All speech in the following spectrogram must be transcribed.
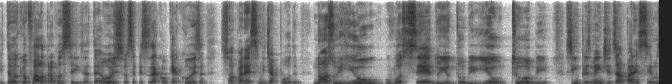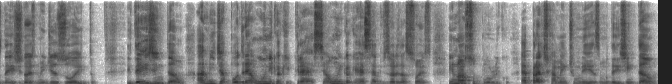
Então é o que eu falo para vocês. Até hoje, se você pesquisar qualquer coisa, só aparece mídia podre. Nós, o You, o você do YouTube, YouTube, simplesmente desaparecemos desde 2018. E desde então, a mídia podre é a única que cresce, a única que recebe visualizações e nosso público é praticamente o mesmo desde então,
